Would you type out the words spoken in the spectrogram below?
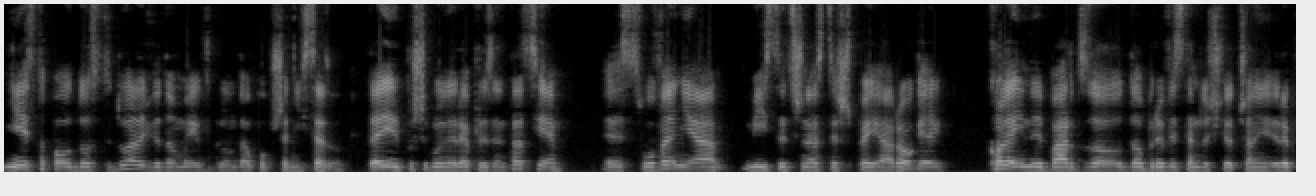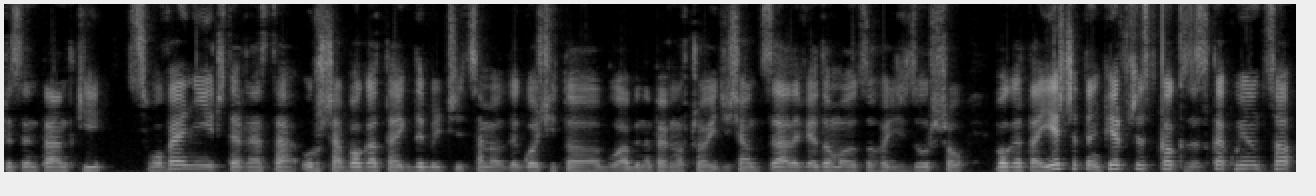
nie jest to powód do wstydu, ale wiadomo jak wyglądał poprzedni sezon. Daje poszczególne reprezentacje. E, Słowenia, miejsce 13 Szpeja Rogel, Kolejny bardzo dobry występ doświadczonej reprezentantki Słowenii, 14 Ursza Bogata. I gdyby liczyć same odległości, to byłaby na pewno w czołowej dziesiątce, ale wiadomo o co chodzi z Urszą Bogata. Jeszcze ten pierwszy skok zaskakująco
